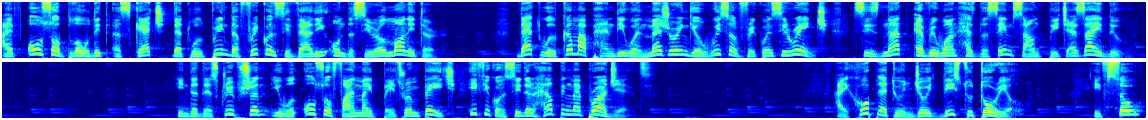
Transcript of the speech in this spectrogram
I've also uploaded a sketch that will print the frequency value on the serial monitor. That will come up handy when measuring your whistle frequency range, since not everyone has the same sound pitch as I do. In the description you will also find my Patreon page if you consider helping my project. I hope that you enjoyed this tutorial. If so,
